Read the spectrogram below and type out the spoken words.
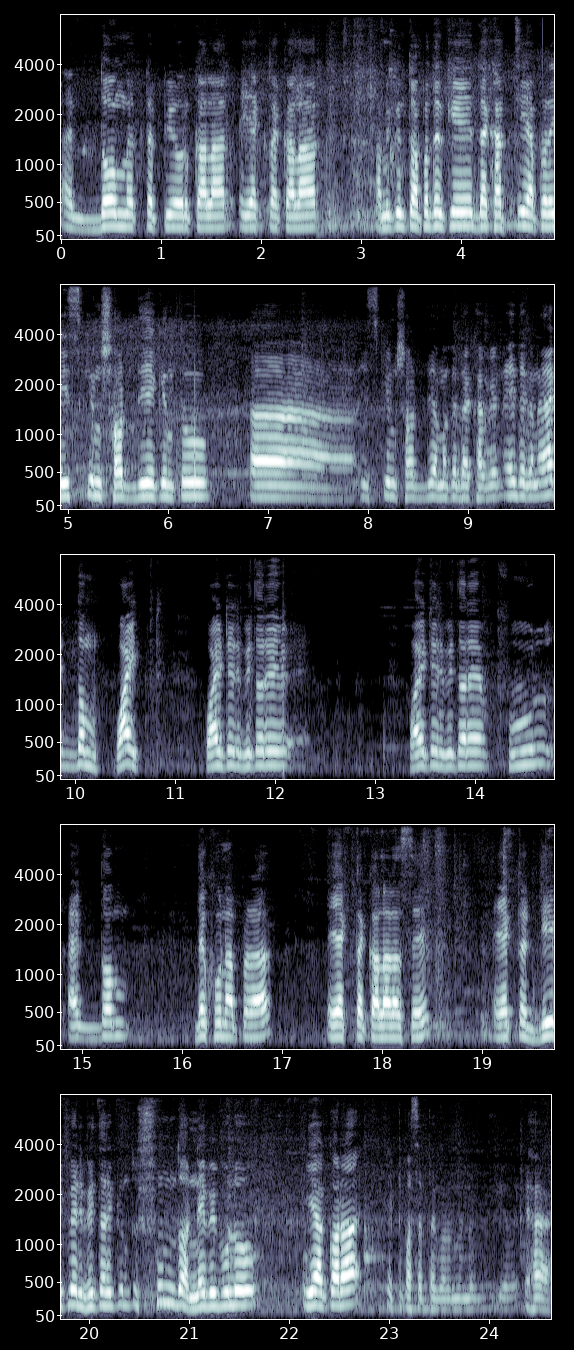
একদম একটা পিওর কালার, এই একটা কালার। আমি কিন্তু আপনাদেরকে দেখাচ্ছি, আপনারা স্ক্রিনশট দিয়ে কিন্তু স্ক্রিনশট দিয়ে আমাকে দেখাবেন। এই দেখেন, একদম হোয়াইট হোয়াইটের ভিতরে হোয়াইটের ভিতরে ফুল একদম, দেখুন আপনারা, এই একটা কালার আছে। এই একটা ডিপের ভিতরে কিন্তু সুন্দর নেভি ব্লু ইয়া করা, একটু পাশারটা করুন হ্যাঁ।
